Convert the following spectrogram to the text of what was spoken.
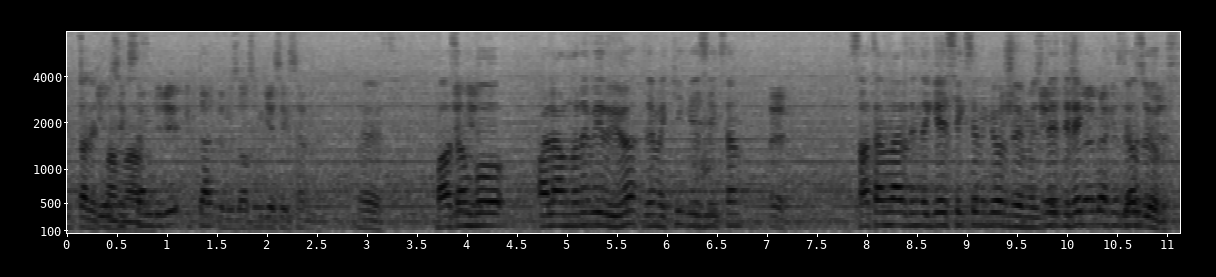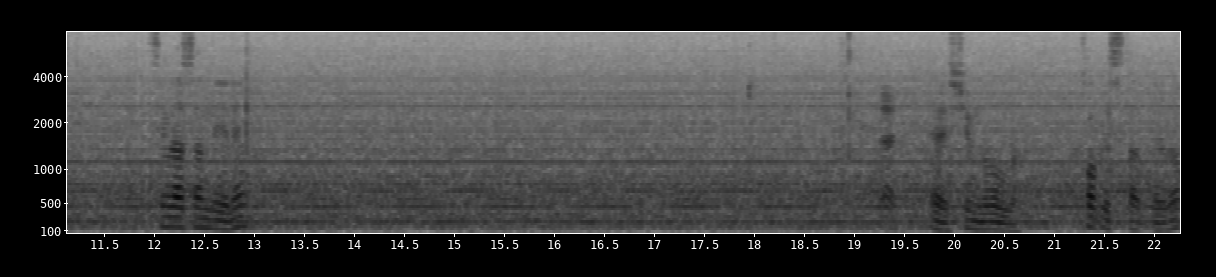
İptal etmem lazım. G81'i iptal etmemiz lazım G80'de. Evet. Bazen Peki. bu alarmları veriyor. Demek ki G80 Evet. zaten verdiğinde G80'i gördüğümüzde Evet, işlem direkt yazıyoruz. böyle. Simülasyon diyelim. Evet. Evet şimdi oldu. Kopya startlıyorum.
